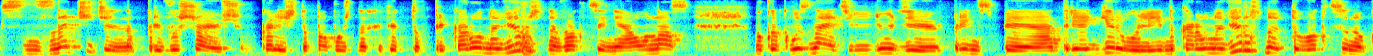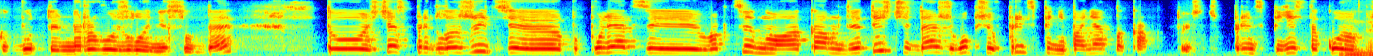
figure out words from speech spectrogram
значительно превышающим количество побочных эффектов при коронавирусной вакцине, а у нас, ну, как вы знаете, люди, в принципе, отреагировали и на коронавирусную эту вакцину, как будто мировой зло несут, да, то сейчас предложить э, популяции вакцину АКАМ-2000 даже, в общем, в принципе, непонятно как. То есть, в принципе, есть такое да.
